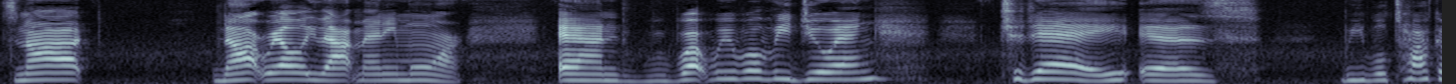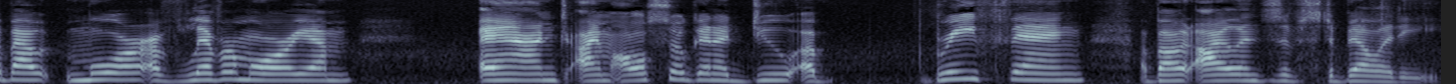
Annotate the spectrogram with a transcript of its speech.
it's not not really that many more. And what we will be doing today is we will talk about more of livermorium and I'm also going to do a brief thing about islands of stability.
